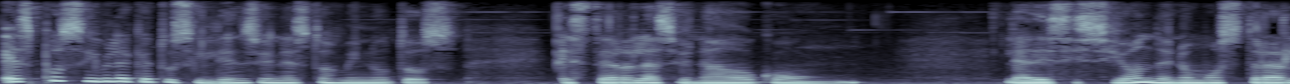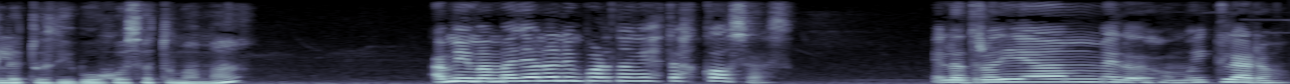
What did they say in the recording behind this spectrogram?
¿Es posible que tu silencio en estos minutos esté relacionado con la decisión de no mostrarle tus dibujos a tu mamá? A mi mamá ya no le importan estas cosas. El otro día me lo dejó muy claro.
